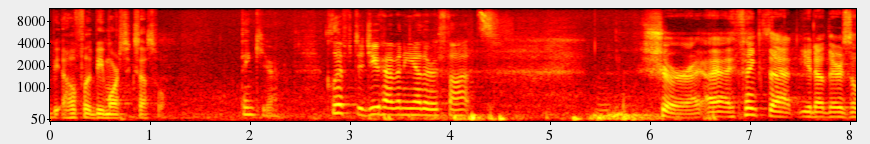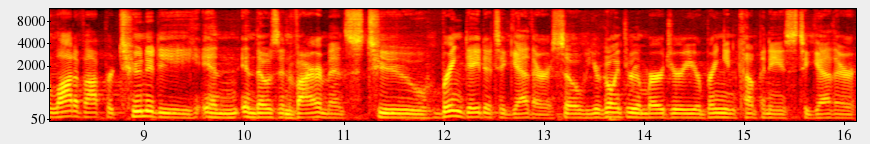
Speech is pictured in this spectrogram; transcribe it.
be, hopefully be more successful. Thank you. Cliff, did you have any other thoughts? Sure. I, I think that, you know, there's a lot of opportunity in, in those environments to bring data together. So you're going through a merger, you're bringing companies together.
